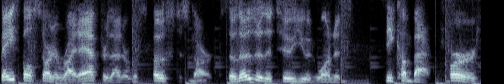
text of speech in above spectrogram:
baseball started right after that, or was supposed to start. Mm-hmm. So those are the two you would want to see come back first,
